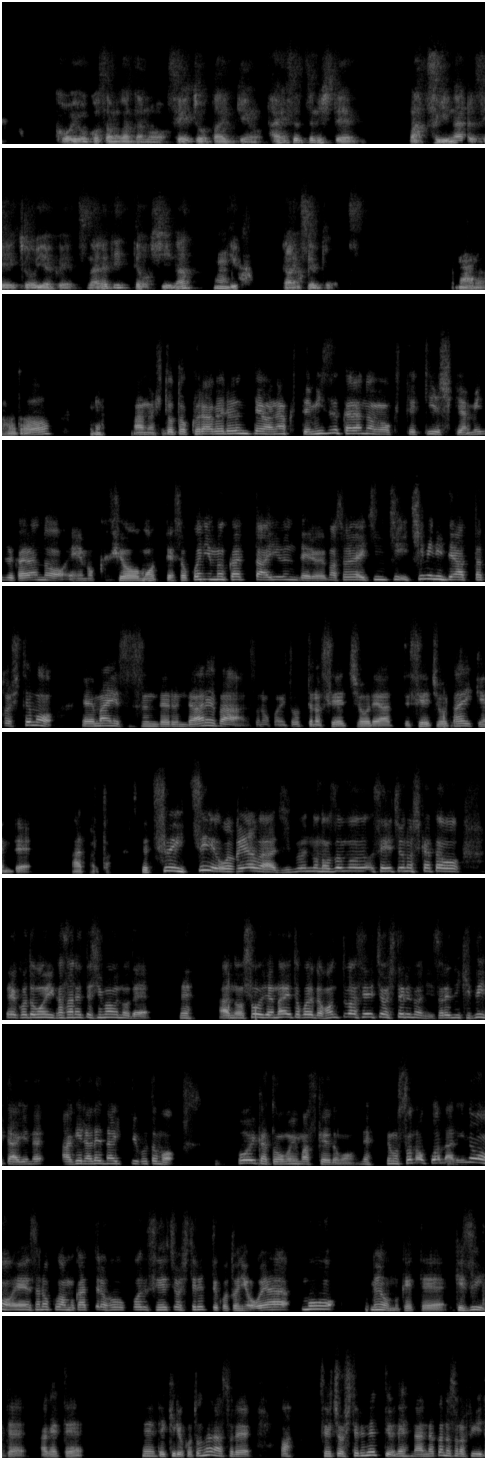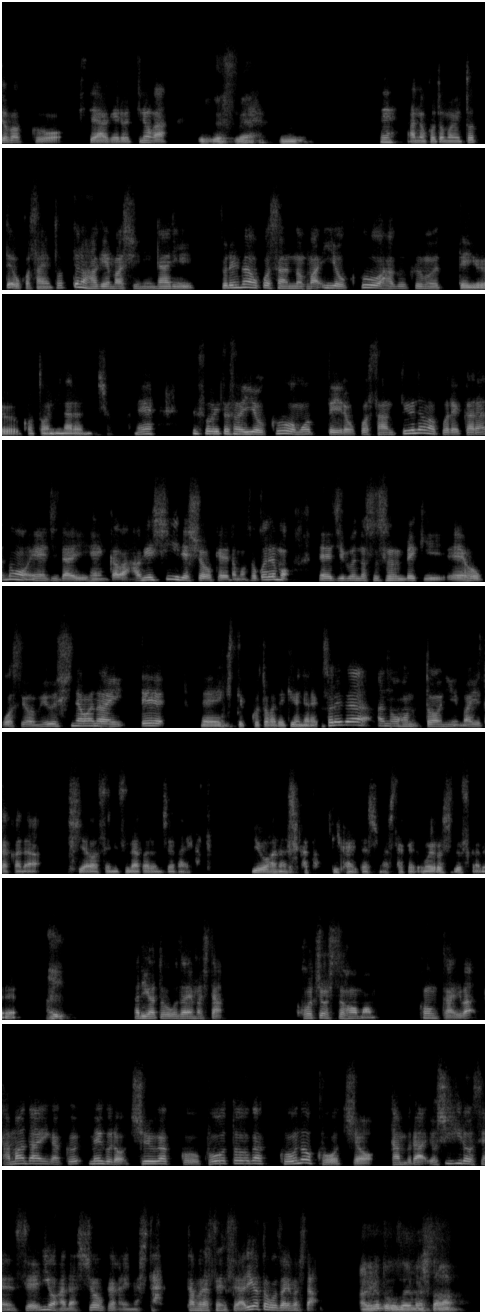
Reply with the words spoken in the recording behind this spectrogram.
こういうお子様方の成長体験を大切にして、まあ、次なる成長医薬へつなげていってほしいな、っていう感じでと思います。なるほど。あの、人と比べるんではなくて、自らの目的意識や自らの目標を持って、そこに向かって歩んでる。まあ、それは1日1ミリであったとしても、前に進んでるんであれば、その子にとっての成長であって、成長体験であってと。でついつい親は自分の望む成長の仕方を子供に重ねてしまうので、ね、あの、そうじゃないところで本当は成長してるのに、それに気づいてあげな、あげられないっていうことも多いかと思いますけれどもね。でもその子なりの、えー、その子が向かってる方向で成長してるってことに親も目を向けて気づいてあげて、ね、できることならそれ、あ、成長してるねっていうね、何らかのそのフィードバックをしてあげるっていうのが、いいですね。うん。ね、あの子供にとって、お子さんにとっての励ましになり、それがお子さんのまあ意欲を育むっていうことになるんでしょうかね。そういったその意欲を持っているお子さんというのは、これからの時代変化は激しいでしょうけれども、そこでも自分の進むべき方向性を見失わないで生きていくことができるんじゃないか。それが、あの、本当にまあ豊かな幸せにつながるんじゃないかというお話し方、理解いたしましたけれども、よろしいですかね。はい。ありがとうございました。校長室訪問。今回は多摩大学目黒中学校高等学校の校長、田村義弘先生にお話を伺いました。田村先生、ありがとうございました。ありがとうございました。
